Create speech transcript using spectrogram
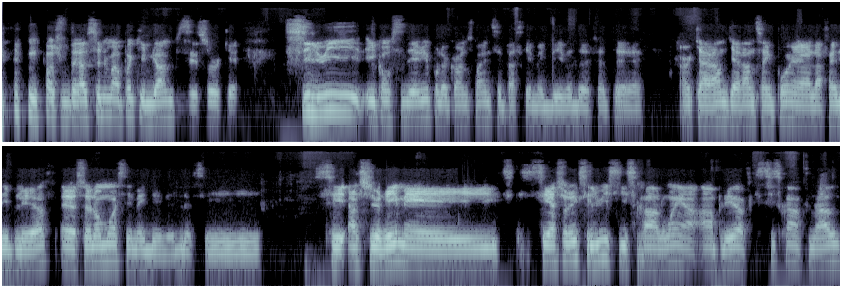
non, je voudrais absolument pas qu'il gagne, puis c'est sûr que si lui est considéré pour le Contimètre, c'est parce que McDavid a fait un 40-45 points à la fin des playoffs. selon moi, c'est McDavid. C'est c'est assuré, mais c'est assuré que c'est lui s'il se rend loin en, playoff. S'il se en finale,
